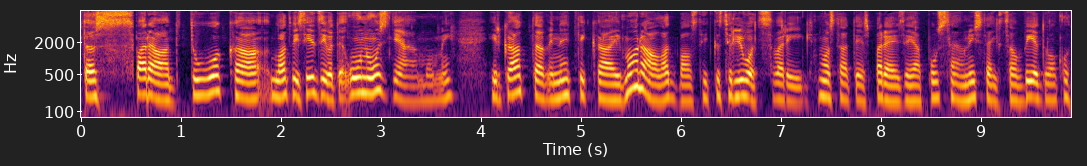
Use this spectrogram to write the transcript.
Tas parāda to, ka Latvijas iedzīvotāji un uzņēmumi ir gatavi ne tikai morāli atbalstīt, kas ir ļoti svarīgi, nostāties pareizajā pusē un izteikt savu viedokli,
